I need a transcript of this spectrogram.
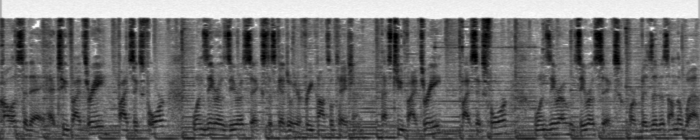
Call us today at 253 564 1006 to schedule your free consultation. That's 253 564 1006 or visit us on the web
